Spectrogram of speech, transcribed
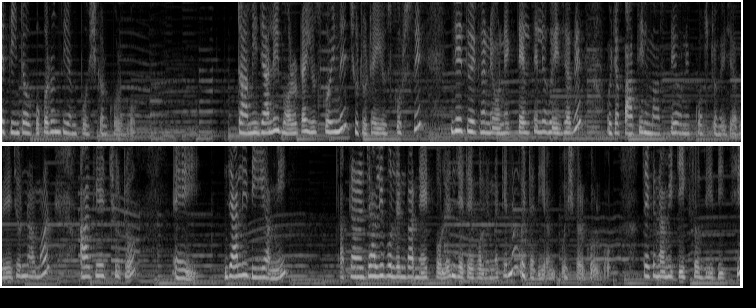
এই তিনটা উপকরণ দিয়ে আমি পরিষ্কার করব। তো আমি জালি বড়টা ইউজ করি নাই, ছোটোটা ইউজ করছি। যেহেতু এখানে অনেক তেল তেলে হয়ে যাবে, ওইটা পাতিল মাছতে অনেক কষ্ট হয়ে যাবে। এই জন্য আমার আগের ছোটো এই জালি দিয়ে আমি, আপনারা জালি বলেন বা নেট বলেন, যেটাই বলেন না কেন, ওইটা দিয়ে আমি পরিষ্কার করব। তো এখানে আমি টিক্সল দিয়ে দিচ্ছি।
